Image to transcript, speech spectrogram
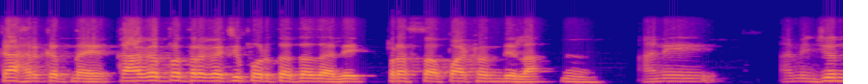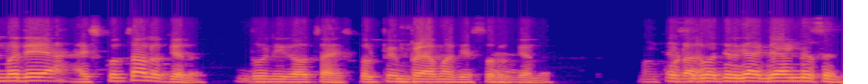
काय हरकत नाही. कागदपत्रकाची पूर्तता झाली. प्रस्ताव पाठवून दिला. आणि आम्ही जून मध्ये हायस्कूल चालू केलं. दोन्ही गावचं हायस्कूल पिंपळ्यामध्ये सुरू. केलं मग सुरुवातीला काय ग्रँड नसेल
